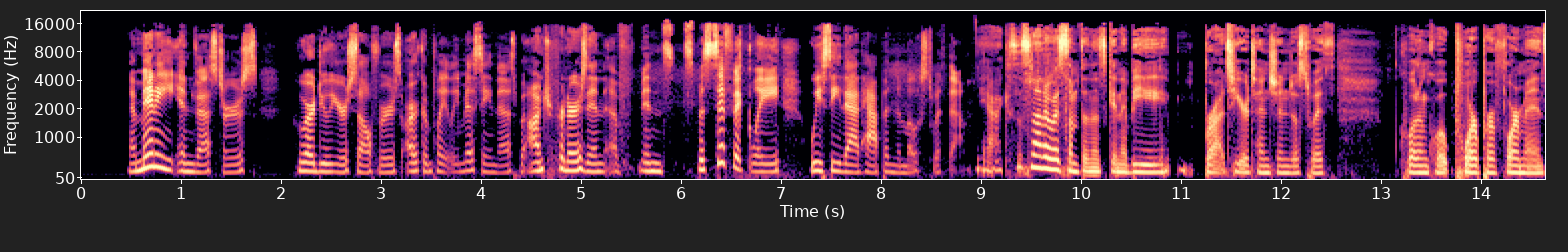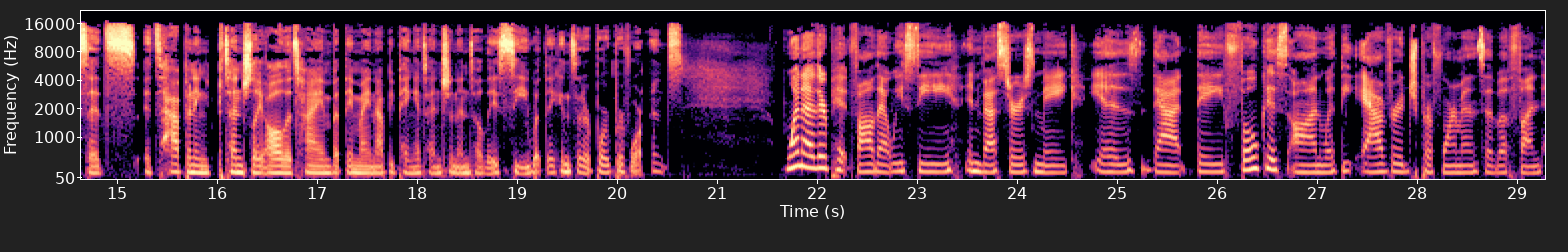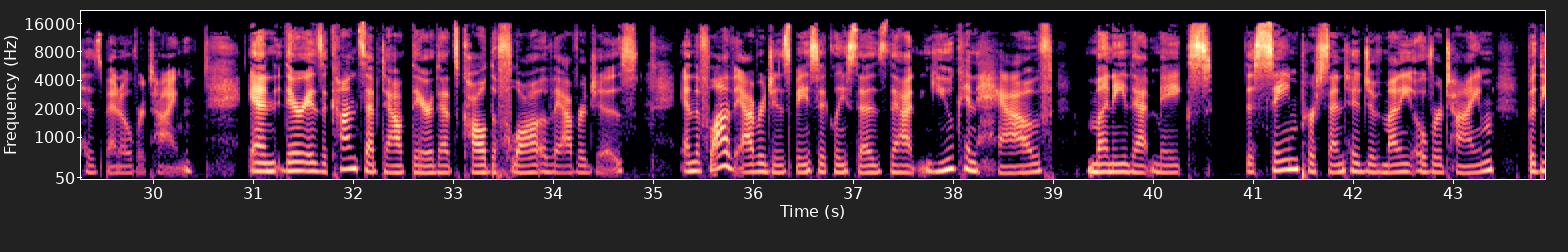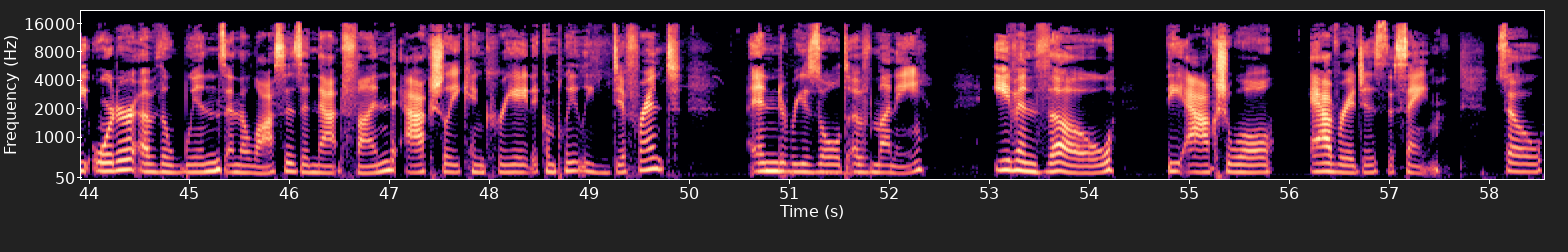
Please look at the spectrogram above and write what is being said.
Now, many investors who are do-it-yourselfers are completely missing this, but entrepreneurs in uh, in specifically, we see that happen the most with them. Yeah, because it's not always something that's going to be brought to your attention just with quote unquote poor performance. It's it's happening potentially all the time, but they might not be paying attention until they see what they consider poor performance. One other pitfall that we see investors make is that they focus on what the average performance of a fund has been over time. And there is a concept out there that's called the flaw of averages. And the flaw of averages basically says that you can have money that makes the same percentage of money over time, but the order of the wins and the losses in that fund actually can create a completely different end result of money, even though the actual average is the same. So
